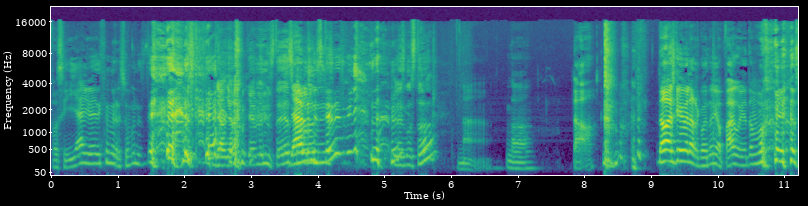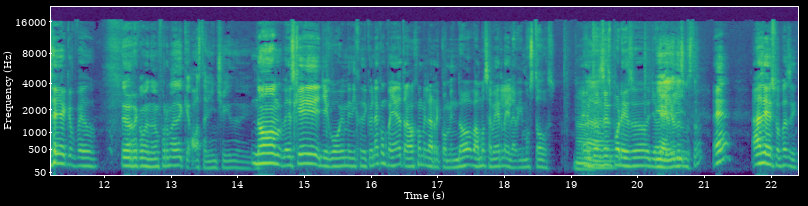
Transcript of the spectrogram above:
Pues sí, ya, yo ya dije mi resumen. Este. ya, ya, ya hablan ustedes. ¿Ya hablan cabrones. ustedes, güey? ¿Les gustó? Nah. No. No. No, es que me la recomiendo a mi papá, güey. Yo tampoco yo no sabía qué pedo. Te lo recomendó en forma de que, oh, está bien chido. y- No, es que llegó y me dijo de que una compañera de trabajo me la recomendó. Vamos a verla y la vimos todos. Ah. Entonces, por eso yo. ¿Y a ellos les gustó? ¿Eh? Ah, sí, a mis papás sí.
